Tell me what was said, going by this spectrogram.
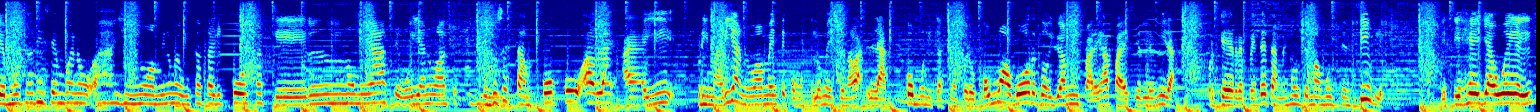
que muchos dicen, bueno, ay, no, a mí no me gusta tal cosa que él no me hace o ella no hace. Entonces tampoco hablan, ahí primaría nuevamente, como usted lo mencionaba, la comunicación. Pero ¿cómo abordo yo a mi pareja para decirle, mira, porque de repente también es un tema muy sensible, que si es ella o él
